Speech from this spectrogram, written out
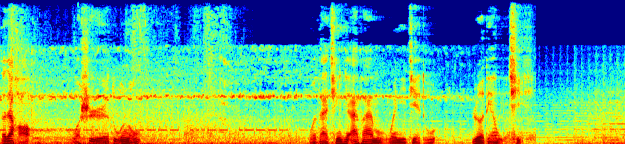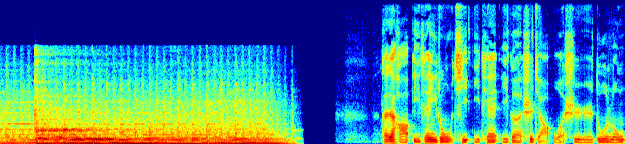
大家好，我是杜文龙，我在蜻蜓 FM 为你解读热点武器。大家好，一天一种武器，一天一个视角，我是杜文龙，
